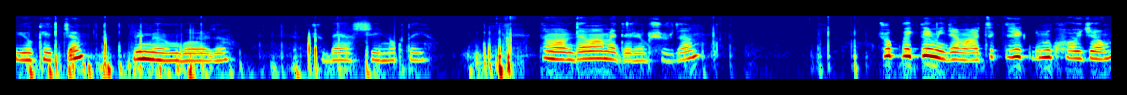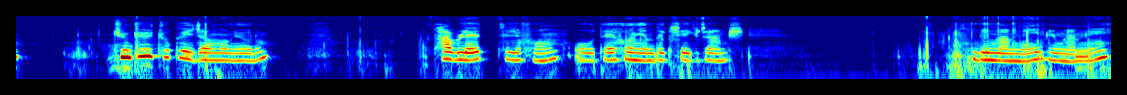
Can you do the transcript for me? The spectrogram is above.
yok edeceğim. Bilmiyorum bu arada. Şu beyaz şey noktayı. Tamam devam edelim şuradan. Çok beklemeyeceğim artık. Direkt bunu koyacağım. Çünkü çok heyecanlanıyorum. Tablet, telefon. O telefon yanındaki şey güzelmiş. Bilmem neyi, bilmem neyi.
